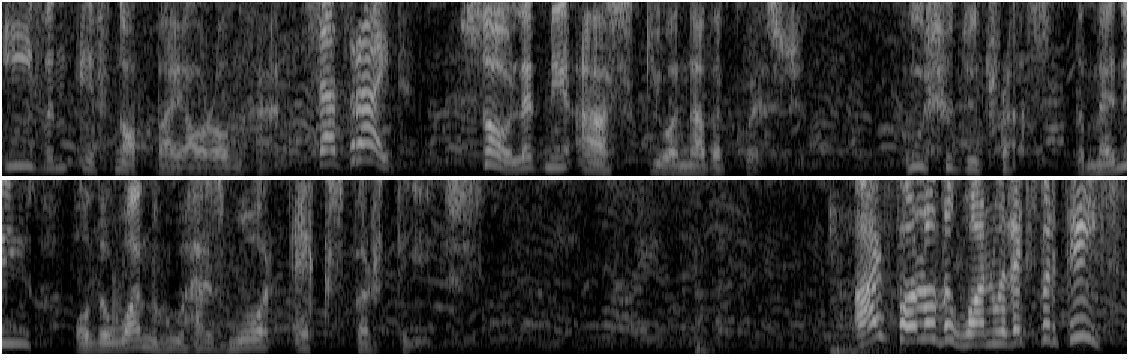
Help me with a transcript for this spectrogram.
even if not by our own hands. That's right. So let me ask you another question. Who should you trust, the many or the one who has more expertise? I follow the one with expertise.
